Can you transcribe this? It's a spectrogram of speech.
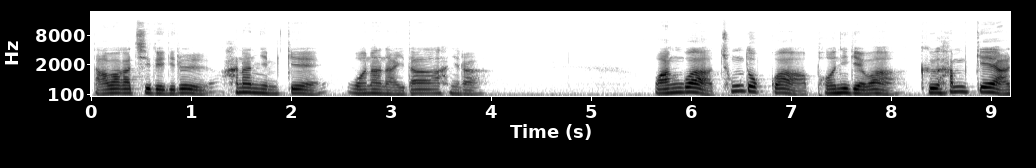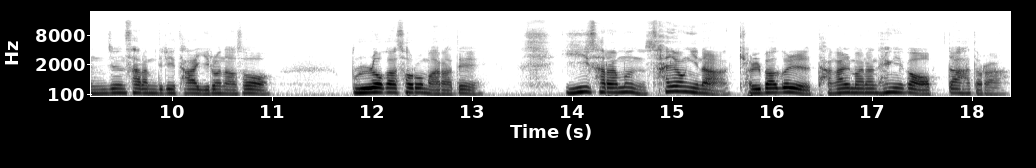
나와 같이 되기를 하나님께 원하나이다 하니라. 왕과 총독과 번이게와 그 함께 앉은 사람들이 다 일어나서 물러가 서로 말하되 이 사람은 사형이나 결박을 당할 만한 행위가 없다 하더라.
